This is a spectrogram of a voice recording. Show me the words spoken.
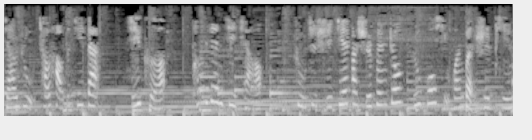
加入炒好的鸡蛋即可。烹饪技巧，煮制时间二十分钟。如果喜欢本视频，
